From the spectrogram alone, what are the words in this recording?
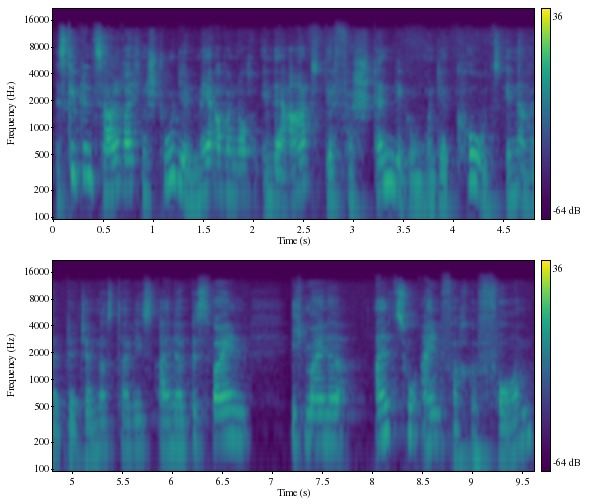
Es gibt in zahlreichen Studien, mehr aber noch in der Art der Verständigung und der Codes innerhalb der Gender Studies eine bisweilen, ich meine, allzu einfache Form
